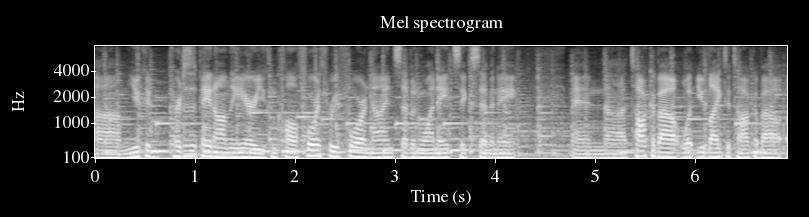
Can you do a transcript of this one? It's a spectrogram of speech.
Um, you could participate on the air. You can call 434 971 8678 and uh, talk about what you'd like to talk about,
